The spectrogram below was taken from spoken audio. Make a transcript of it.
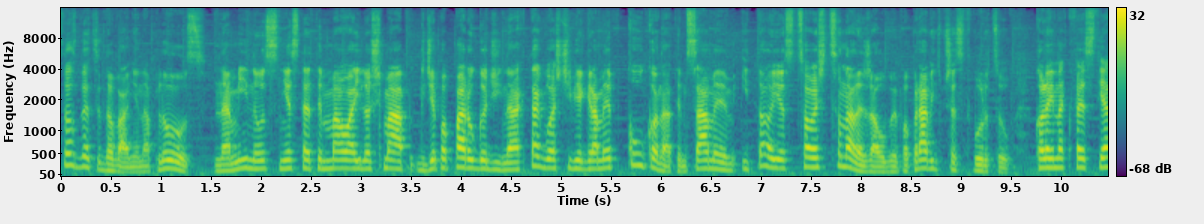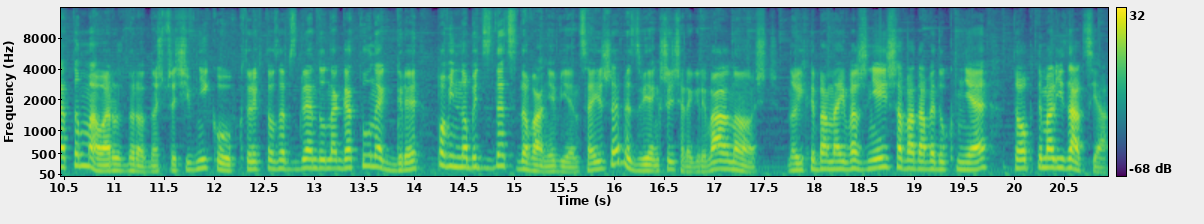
co zdecydowanie na plus. Na minus niestety mała ilość map, gdzie po paru godzinach tak właściwie gramy w kółko na tym samym i to jest coś, co należałoby poprawić przez twórców. Kolejna kwestia to mała różnorodność przeciwników, których to ze względu na gatunek gry powinno być zdecydowanie więcej, żeby zwiększyć regrywalność. No i chyba najważniejsza wada według mnie to optymalizacja.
